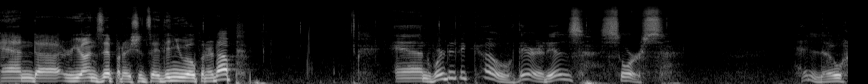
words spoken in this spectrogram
and, uh, or you unzip it, I should say, then you open it up. And where did it go? There it is, source. Hello.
